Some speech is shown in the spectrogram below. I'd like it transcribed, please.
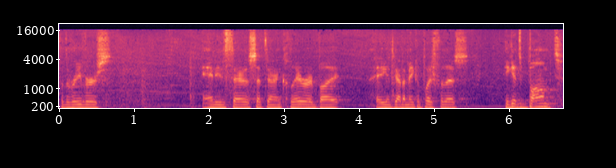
for the Reivers. Andy's there to sit there and clear it, but Hagen's got to make a push for this. He gets bumped,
